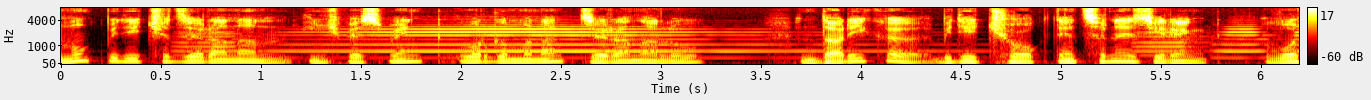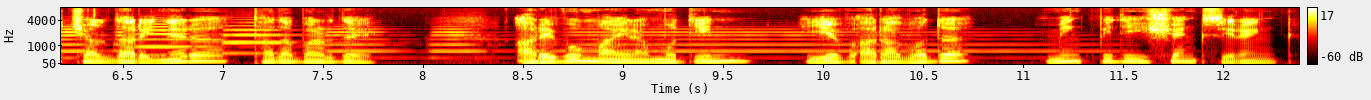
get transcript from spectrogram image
Անոնք պիտի չձերանան, ինչպես մենք որ կմնանք ձերանալու Դարիքը պիտի չօգնեցնես իրենք ոչալ դարիները թադաբարդե Արևում այրամուտին եւ արավոտը մենք պիտի շենք սիրենք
